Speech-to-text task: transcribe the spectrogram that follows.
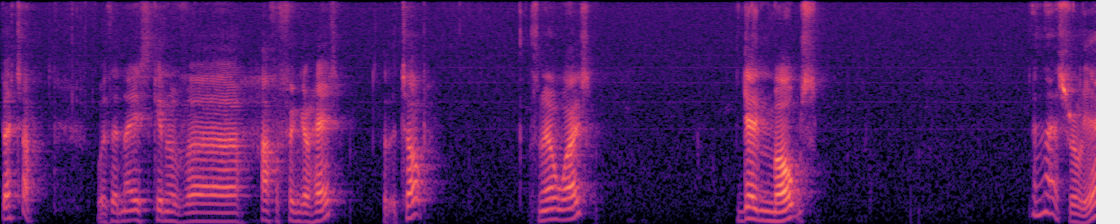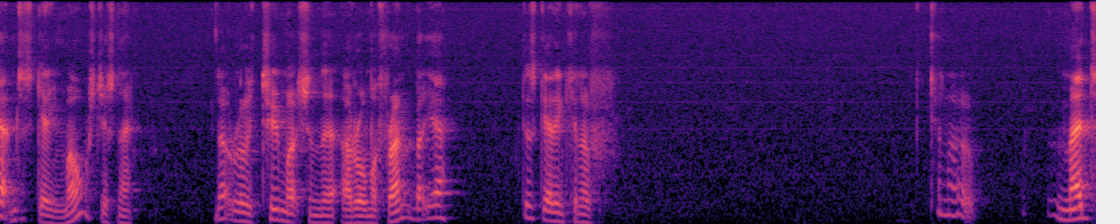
bitter with a nice kind of uh, half a finger head at the top, smell wise. Getting malts, and that's really it. I'm just getting malts just now. Not really too much in the aroma front, but yeah, just getting kind of kind of mid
